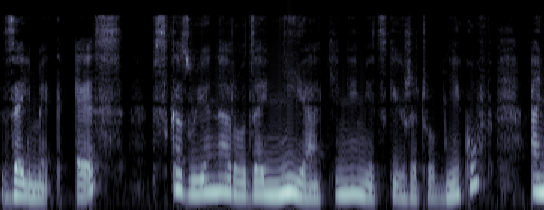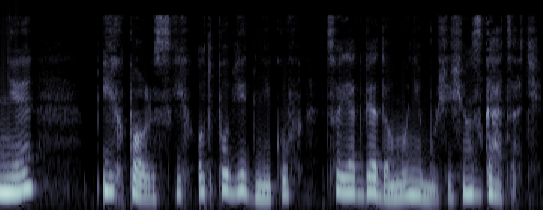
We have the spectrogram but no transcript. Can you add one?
Zaimek S wskazuje na rodzaj nijaki niemieckich rzeczowników, a nie ich polskich odpowiedników, co jak wiadomo nie musi się zgadzać.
